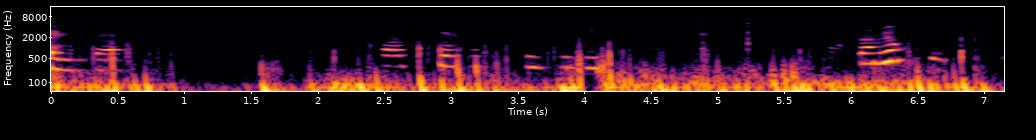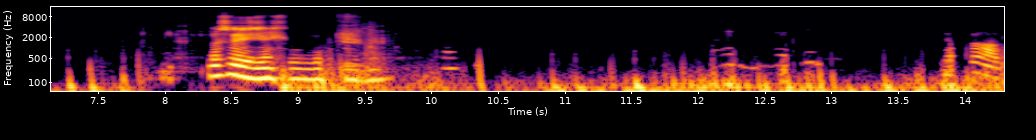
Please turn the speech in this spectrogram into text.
Vay be. Tam yok ki. Nasıl ücretsiz yapayım? Sana bizi yapayım. Yapsana abi.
